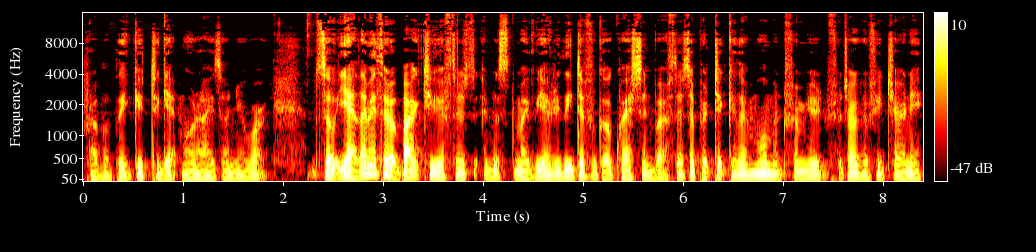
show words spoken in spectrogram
probably good to get more eyes on your work. So yeah, let me throw it back to you. If there's, this might be a really difficult question, but if there's a particular moment from your photography journey,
